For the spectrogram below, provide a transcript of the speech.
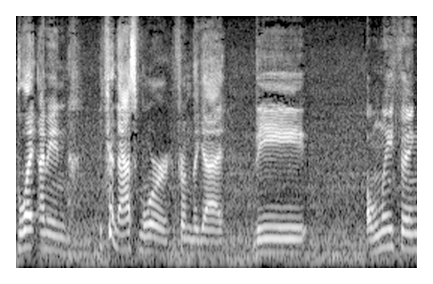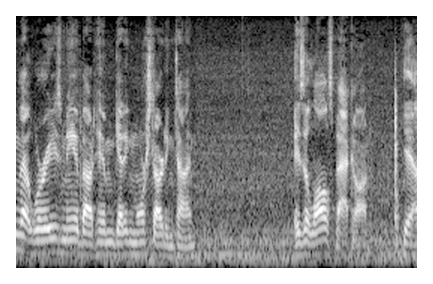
Blake. I mean, you couldn't ask more from the guy. The only thing that worries me about him getting more starting time is Illal's back on. Yeah.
